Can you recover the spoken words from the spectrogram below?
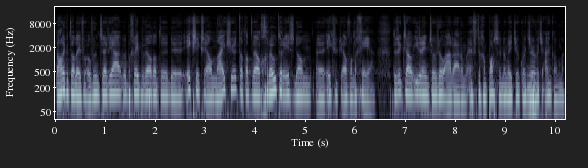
daar had ik het wel even over. En toen ja, we begrepen wel dat de, de XXL Nike shirt... dat dat wel groter is dan eh, XXL van de Gea. Dus ik zou iedereen sowieso aanraden om even te gaan passen. Dan weet je ook wat je, Ja. wat je aan kan. Maar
